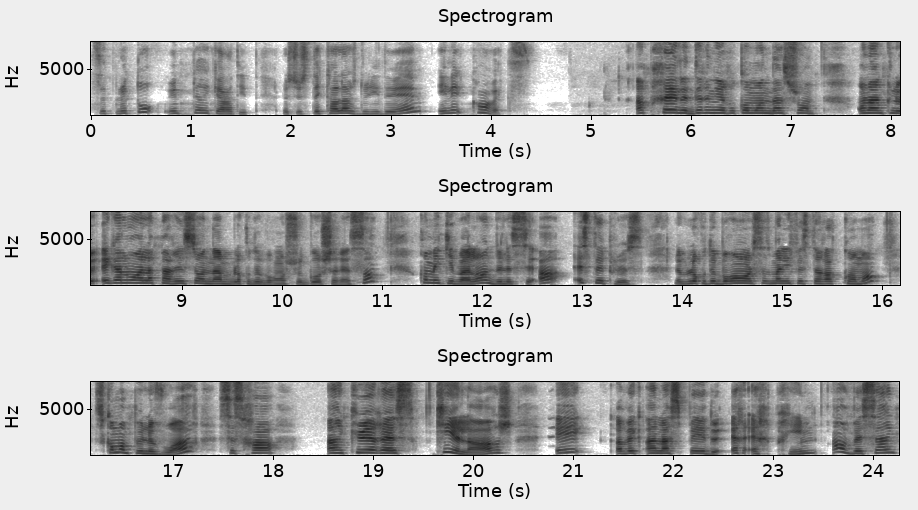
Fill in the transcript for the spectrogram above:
c'est plutôt une péricardite. Le sus-décalage de l'IDM, il est convexe. Après les dernières recommandations, on inclut également l'apparition d'un bloc de branche gauche récent comme équivalent de l'ECA ST+. Le bloc de branche, se manifestera comment? Comme on peut le voir, ce sera un QRS qui est large et avec un aspect de RR' en V5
